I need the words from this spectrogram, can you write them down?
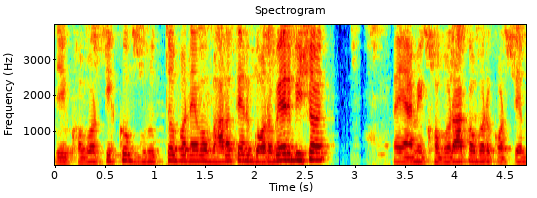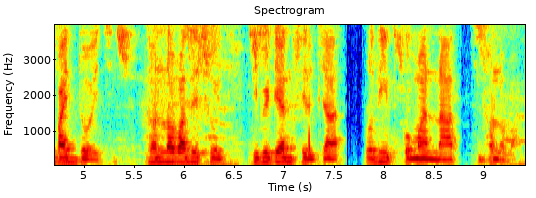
যে খবরটি খুব গুরুত্বপূর্ণ এবং ভারতের গর্বের বিষয়। তাই আমি খবরাখবর করতে বাধ্য হয়েছি। ধন্যবাদের সহিত টিবেটিয়ান শিলচার প্রদীপ কুমার নাথ ধন্যবাদ।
